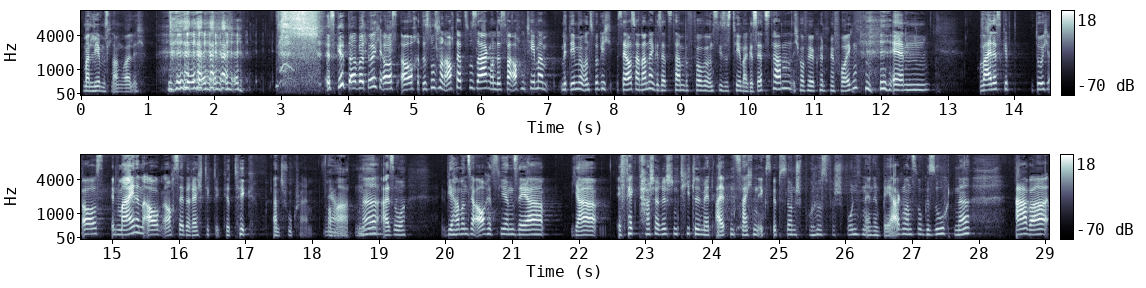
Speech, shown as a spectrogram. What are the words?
Mein Leben ist langweilig. es gibt aber durchaus auch, das muss man auch dazu sagen, und das war auch ein Thema, mit dem wir uns wirklich sehr auseinandergesetzt haben, bevor wir uns dieses Thema gesetzt haben. Ich hoffe, ihr könnt mir folgen. ähm, weil es gibt durchaus in meinen Augen auch sehr berechtigte Kritik an True Crime-Formaten. Ne? Also wir haben uns ja auch jetzt hier einen sehr ja, effekthascherischen Titel mit Alpenzeichen XY spurlos verschwunden in den Bergen und so gesucht. Ne? Aber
